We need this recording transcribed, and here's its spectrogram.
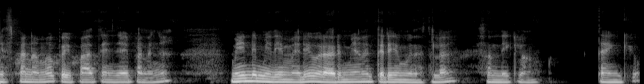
மிஸ் பண்ணாமல் போய் பார்த்து என்ஜாய் பண்ணுங்கள் மீண்டும் இதே மாதிரி ஒரு அருமையான திரையரங்கத்தில் சந்திக்கலாம். தேங்க்யூ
